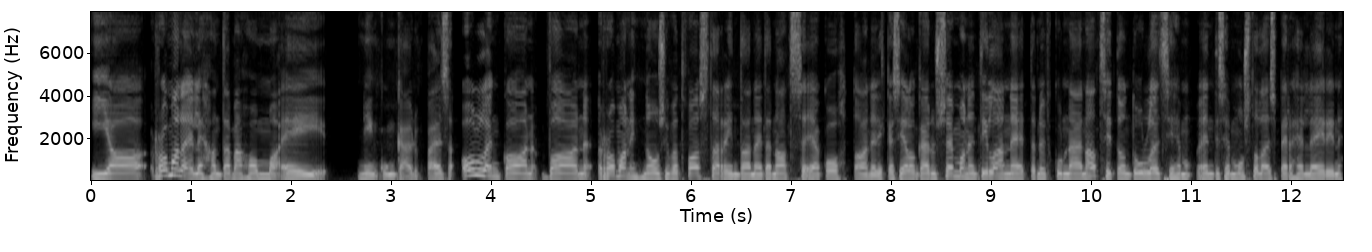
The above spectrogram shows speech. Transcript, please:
Ja romaneillehan tämä homma ei niin kuin käynyt päinsä ollenkaan, vaan romanit nousivat vastarintaan näitä natseja kohtaan. Eli siellä on käynyt semmoinen tilanne, että nyt kun nämä natsit on tulleet siihen entisen mustalaisperheleirin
